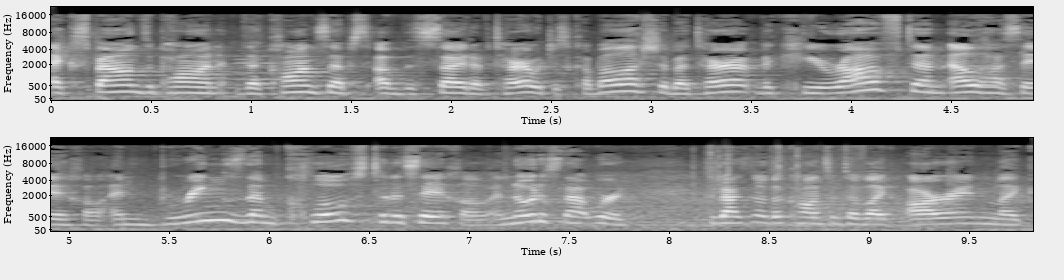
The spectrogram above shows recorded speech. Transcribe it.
expounds upon the concepts of the sod of Torah, which is Kabbalah, Shabbat Torah, v'kiravtem el haseichel, and brings them close to the seichel. And notice that word. Do you guys know the concept of like Aaron, like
